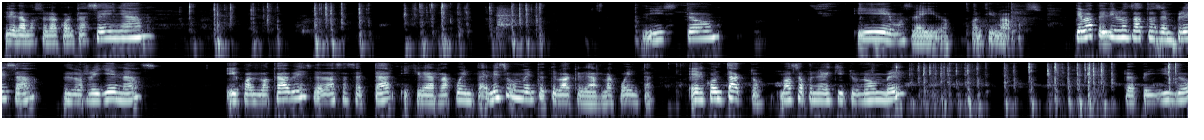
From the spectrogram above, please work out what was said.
Le damos una contraseña. Listo. Y hemos leído. Continuamos. Te va a pedir los datos de empresa, los rellenas y cuando acabes le das a aceptar y crear la cuenta. En ese momento te va a crear la cuenta. El contacto. Vas a poner aquí tu nombre, tu apellido,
